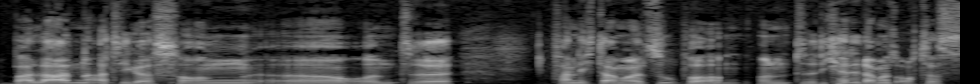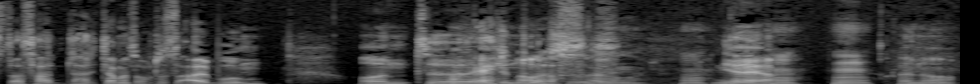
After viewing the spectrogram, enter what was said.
balladenartiger Song äh, und fand ich damals super. Und ich hatte damals auch das, das hat- hatte ich damals auch das Album und Ach, echt? genau das das Album gehört? ja, ja, Hm. genau.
